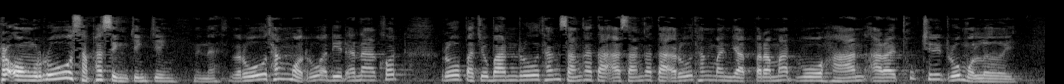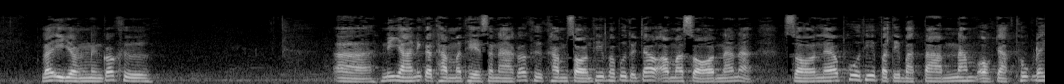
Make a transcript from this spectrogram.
พระองค์รู้สรรพสิ่งจริงๆนี่นะรู้ทั้งหมดรู้อดีตอนาคต รู้ปัจจุบันรู้ทั้งสังคตะอสังคตะรู้ทั้งบัญญัติปรมัตโวหารอะไรทุกชนิดรู้หมดเลย และอีกอย่างหนึ่งก็คือนิยานิกธรรมเทศนาก็คือคำสอนที่พระพุทธเจ้าเอามาสอนนั้นอะสอนแล้วผู้ที่ปฏิบัติตามนำออกจากทุกข์ได้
